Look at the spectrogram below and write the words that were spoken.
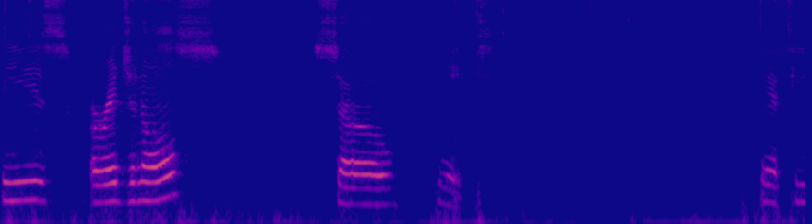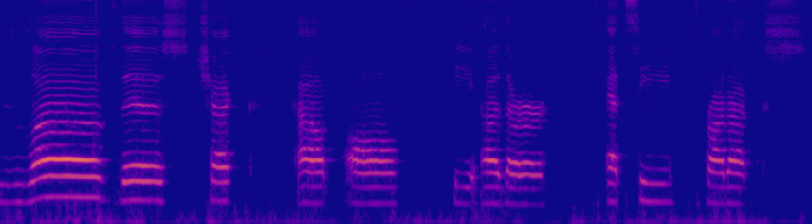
these originals so neat. If you love this, check out all the other Etsy products,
